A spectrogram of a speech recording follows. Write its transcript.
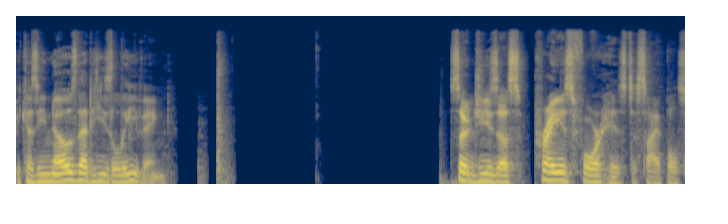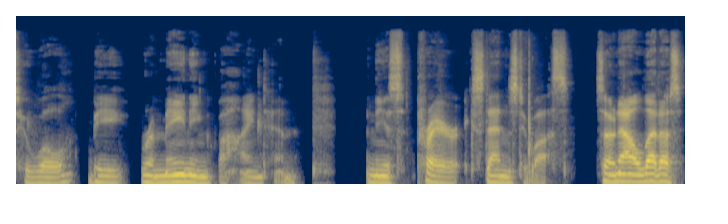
because he knows that he's leaving. So Jesus prays for his disciples who will be remaining behind him. And this prayer extends to us. So now let us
